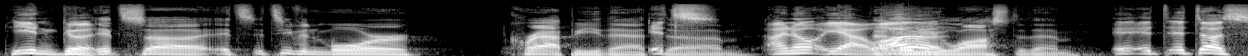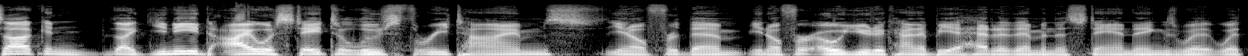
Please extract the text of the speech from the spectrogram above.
He isn't good. It's uh it's it's even more crappy that It's. um, I know. Yeah, a lot OU of lost to them. it, it does suck and like you need iowa state to lose three times you know for them you know for ou to kind of be ahead of them in the standings with with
